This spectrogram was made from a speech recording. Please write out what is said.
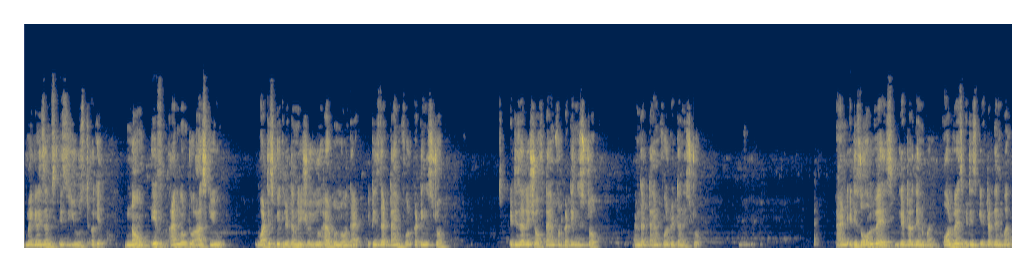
mechanisms is used. Okay. Now, if I'm going to ask you what is quick return ratio, you have to know that it is the time for cutting stop. It is a ratio of time for cutting stop and the time for return stop. And it is always greater than 1. Always it is greater than 1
